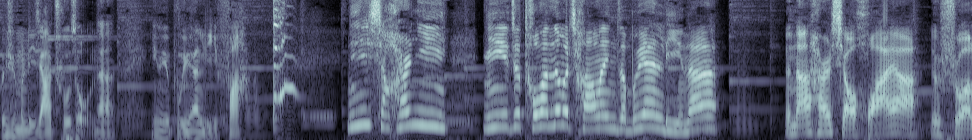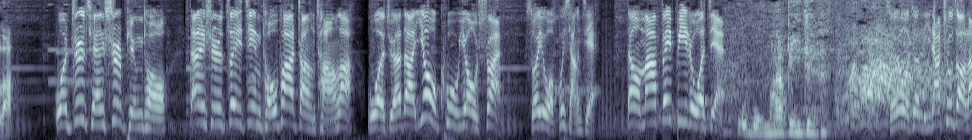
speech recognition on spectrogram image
为什么离家出走呢？因为不愿理发。你小孩，你你这头发那么长了，你怎么不愿意理呢？那男孩小华呀又说了：“我之前是平头，但是最近头发长长了，我觉得又酷又帅，所以我不想剪。但我妈非逼着我剪，我妈逼的，所以我就离家出走了。”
